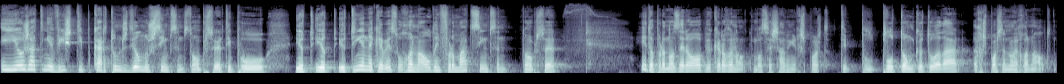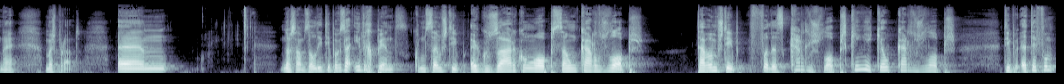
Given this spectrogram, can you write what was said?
E eu já tinha visto, tipo, cartoons dele nos Simpsons, estão a perceber? Tipo, eu, eu, eu tinha na cabeça o Ronaldo em formato Simpson, estão a perceber? Então, para nós era óbvio que era o Ronaldo. Como vocês sabem, a resposta, tipo, pelo tom que eu estou a dar, a resposta não é Ronaldo, né? Mas pronto. Um, nós estávamos ali, tipo, a gozar, e de repente começamos, tipo, a gozar com a opção Carlos Lopes. Estávamos, tipo, foda-se, Carlos Lopes? Quem é que é o Carlos Lopes? Tipo, até fomos,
